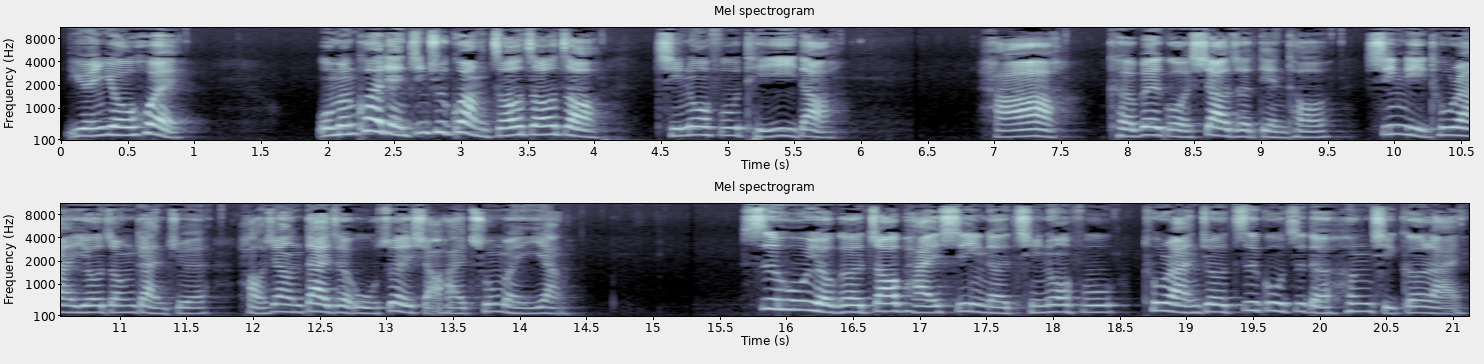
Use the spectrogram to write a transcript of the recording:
园游会，我们快点进去逛，走走走。奇诺夫提议道。好，可贝果笑着点头，心里突然有种感觉，好像带着五岁小孩出门一样。似乎有个招牌吸引了奇诺夫，突然就自顾自地哼起歌来。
